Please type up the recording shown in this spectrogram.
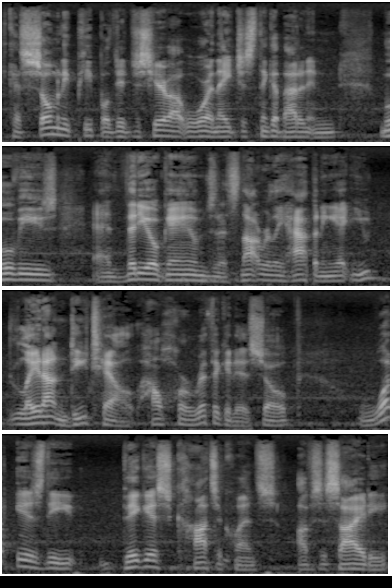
Because so many people they just hear about war and they just think about it in movies and video games and it's not really happening yet. You laid out in detail how horrific it is. So, what is the biggest consequence of society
